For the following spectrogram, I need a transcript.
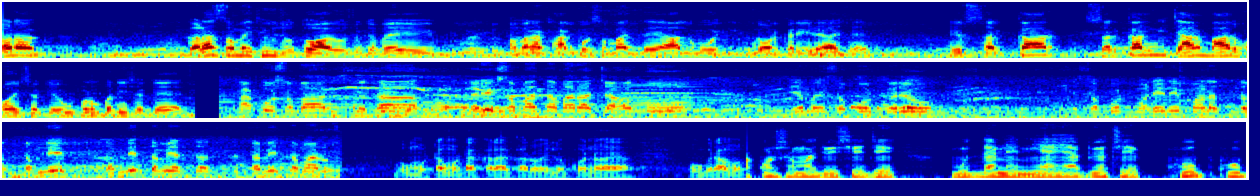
પણ ઘણા સમયથી હું જોતો આવ્યો છું કે ભાઈ અમારા ઠાકોર સમાજને આ લોકો ઇગ્નોર કરી રહ્યા છે. એ સરકાર સરકારની જાણ બહાર હોઈ શકે એવું પણ બની શકે. ઠાકોર સમાજ તથા દરેક સમાજના મારા ચાહકો જે મને સપોર્ટ કર્યો એ સપોર્ટ મને નહીં પણ તમને તમને તમે તમે તમારું બહુ મોટા મોટા કલાકારો એ લોકોના પ્રોગ્રામો ઠાકોર સમાજ વિશે જે મુદ્દાને ન્યાય આપ્યો છે ખૂબ ખૂબ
